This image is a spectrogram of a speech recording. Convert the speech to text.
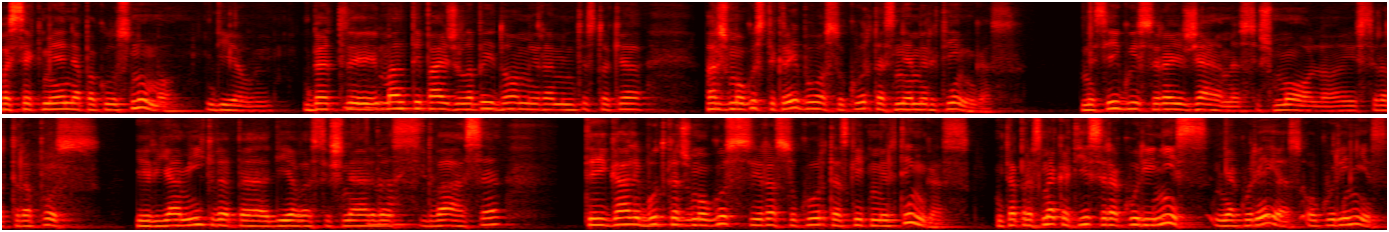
pasiekmė nepaklusnumo Dievui. Bet e, man tai, pavyzdžiui, labai įdomi yra mintis tokia, ar žmogus tikrai buvo sukurtas nemirtingas. Nes jeigu jis yra iš žemės, iš molio, jis yra trapus ir jam įkvepia Dievas iš nervės dvasę, tai gali būti, kad žmogus yra sukurtas kaip mirtingas. Ta prasme, kad jis yra kūrinys, ne kūrėjas, o kūrinys.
